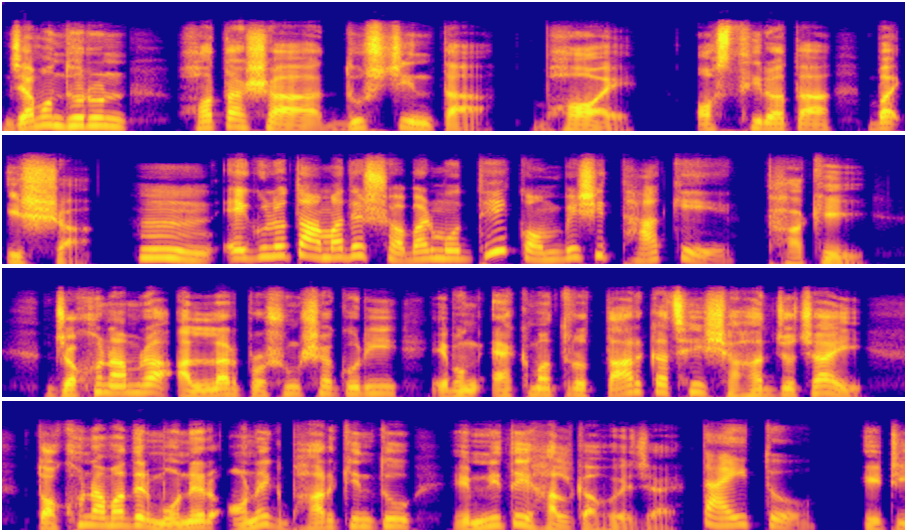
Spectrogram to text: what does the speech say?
যেমন ধরুন হতাশা দুশ্চিন্তা ভয় অস্থিরতা বা ঈর্ষা। হুম এগুলো তো আমাদের সবার মধ্যেই কম বেশি থাকে। থাকেই। যখন আমরা আল্লাহর প্রশংসা করি এবং একমাত্র তার কাছেই সাহায্য চাই তখন আমাদের মনের অনেক ভার কিন্তু এমনিতেই হালকা হয়ে যায়। তাই তো। এটি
